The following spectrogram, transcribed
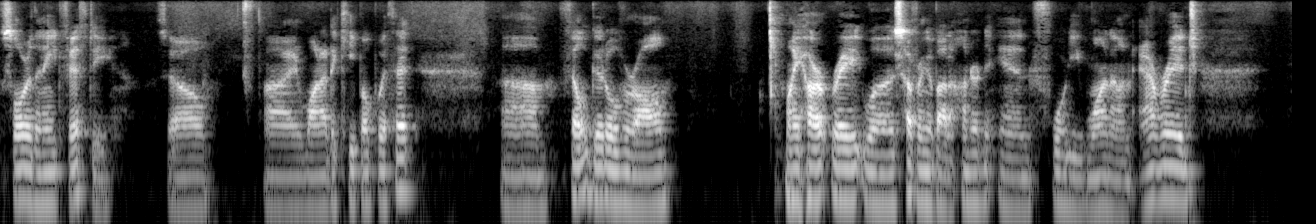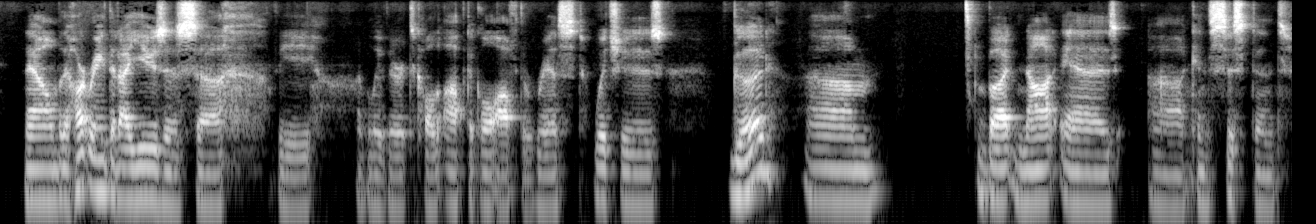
slower than 850. So I wanted to keep up with it. Um, felt good overall. My heart rate was hovering about 141 on average. Now, the heart rate that I use is uh, the, I believe there it's called optical off the wrist, which is good, um, but not as uh, consistent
